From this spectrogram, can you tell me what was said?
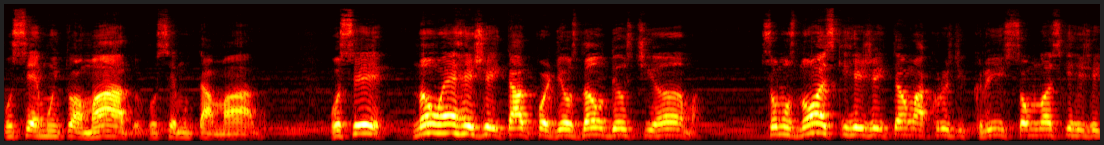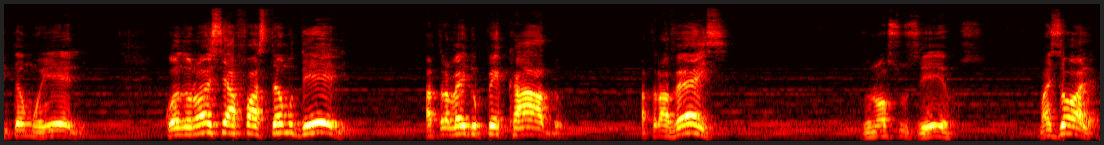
Você é muito amado, você é muito amado. Você não é rejeitado por Deus, não, Deus te ama. Somos nós que rejeitamos a cruz de Cristo, somos nós que rejeitamos Ele. Quando nós se afastamos dele, através do pecado, através dos nossos erros. Mas olha,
